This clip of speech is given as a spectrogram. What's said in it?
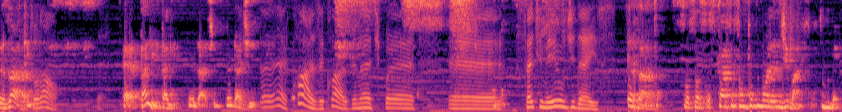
Exato. Litoral. É, tá ali, tá ali. Verdade, verdade. É, é quase, quase, né? Tipo, é. é 7,5 de 10. Exato. Os, caras são um pouco moreno demais, mas tudo bem.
